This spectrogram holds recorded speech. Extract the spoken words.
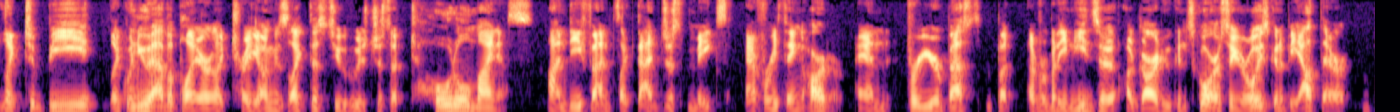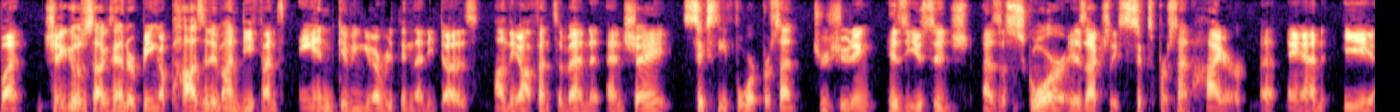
like to be like when you have a player like Trae Young is like this too, who's just a total minus on defense, like that just makes everything harder. And for your best, but everybody needs a, a guard who can score, so you're always going to be out there. But Shai Gilgeous-Alexander being a positive on defense and giving you everything that he does on the offensive end. And Shai, 64% true shooting. His usage as a scorer is actually 6% higher. Uh, and he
